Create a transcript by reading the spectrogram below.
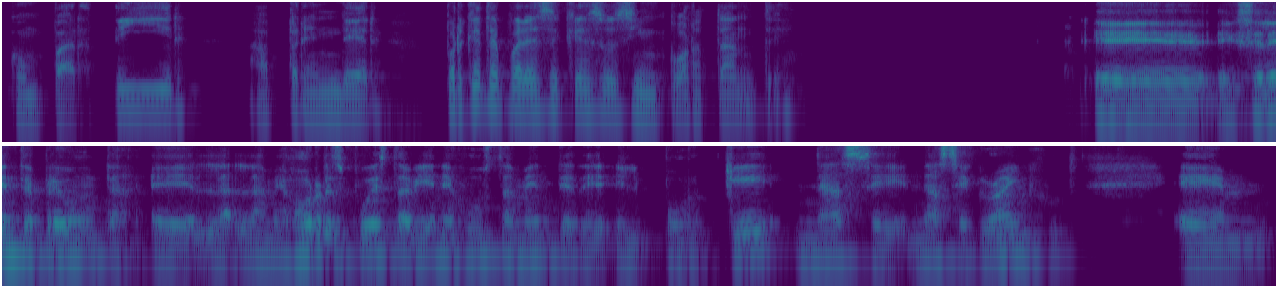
compartir, aprender. ¿Por qué te parece que eso es importante? Eh, excelente pregunta. Eh, la, mejor respuesta viene justamente del por qué nace, nace Grindhood. Em,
